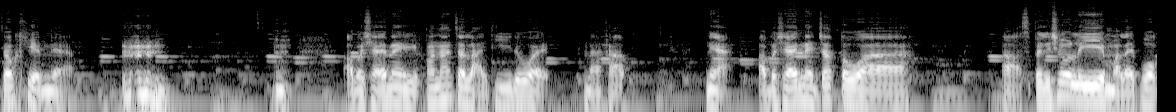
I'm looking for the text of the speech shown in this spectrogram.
เจ้าเคนเนี่ยเอาไปใช้ในค่อนข้างจะหลายที่ด้วยนะครับเนี่ยเอาไปใช้ในเจ้าตัวอ่า spiritual rim อะไรพวก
